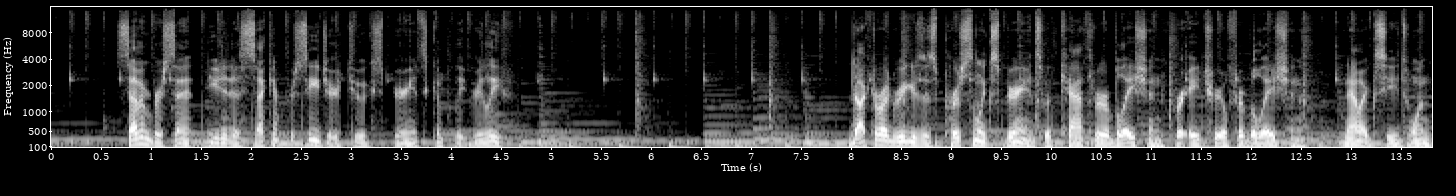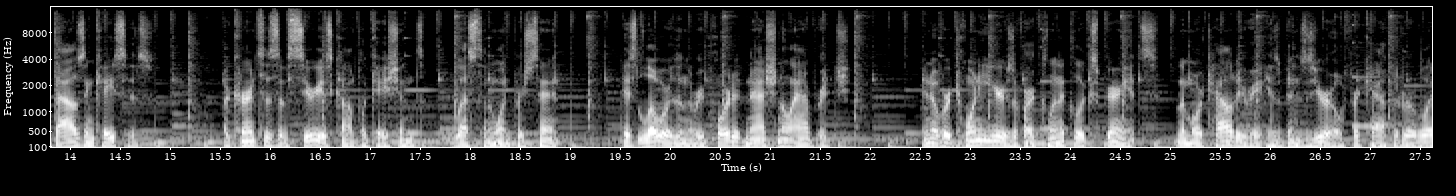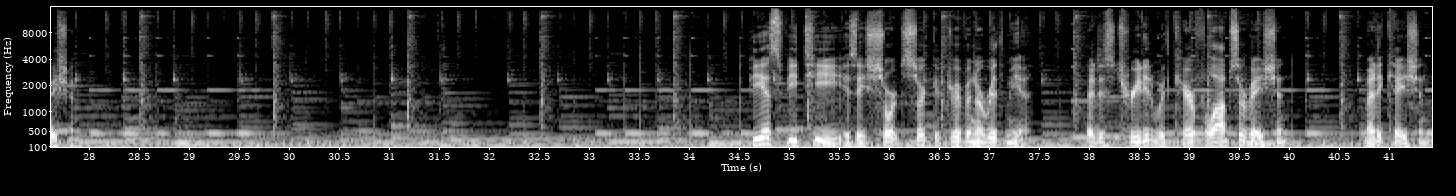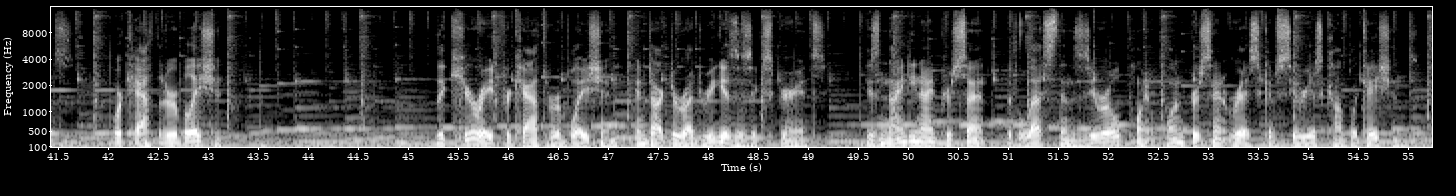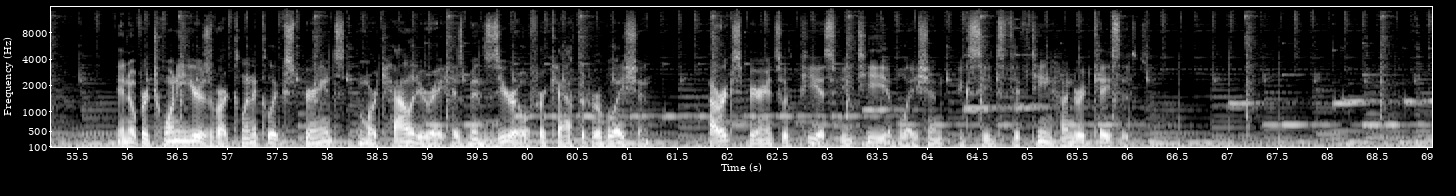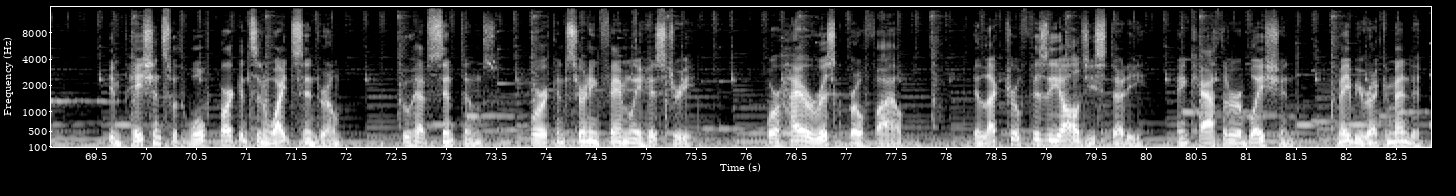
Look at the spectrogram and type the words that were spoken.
7% needed a second procedure to experience complete relief. Dr. Rodriguez's personal experience with catheter ablation for atrial fibrillation now exceeds 1,000 cases. Occurrences of serious complications, less than 1%, is lower than the reported national average. In over 20 years of our clinical experience, the mortality rate has been zero for catheter ablation. PSVT is a short circuit driven arrhythmia that is treated with careful observation, medications, or catheter ablation. The cure rate for catheter ablation in Dr. Rodriguez's experience is 99% with less than 0.1% risk of serious complications. In over 20 years of our clinical experience, the mortality rate has been zero for catheter ablation. Our experience with PSVT ablation exceeds 1,500 cases. In patients with Wolff Parkinson White syndrome, who have symptoms or a concerning family history or higher risk profile, electrophysiology study, and catheter ablation may be recommended.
